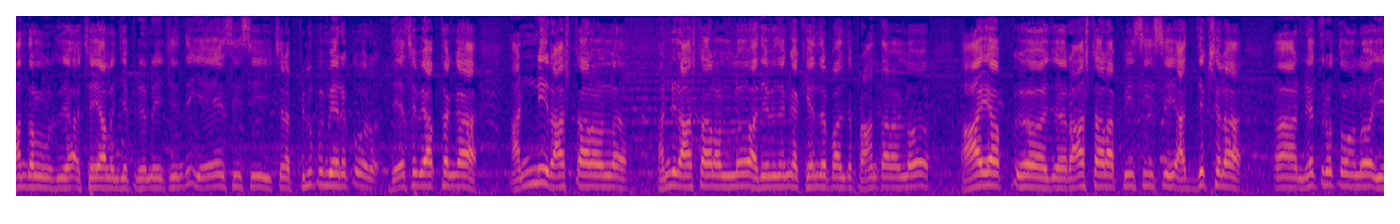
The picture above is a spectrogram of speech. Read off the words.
ఆందోళన చేయాలని చెప్పి నిర్ణయించింది. ఏఐసిసి ఇచ్చిన పిలుపు మేరకు దేశవ్యాప్తంగా అన్ని రాష్ట్రాలలో అన్ని రాష్ట్రాలలో అదేవిధంగా కేంద్రపాలిత ప్రాంతాలలో ఆయా రాష్ట్రాల పిసిసి అధ్యక్షుల నేతృత్వంలో ఈ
